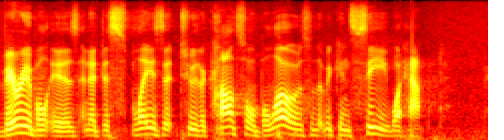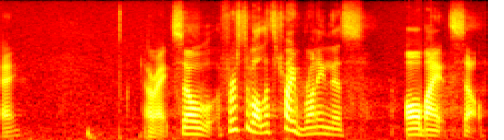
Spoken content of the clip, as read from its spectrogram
variable is and it displays it to the console below so that we can see what happened, okay? All right, so first of all, let's try running this all by itself,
